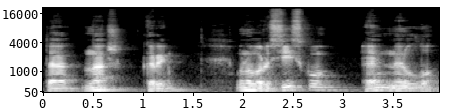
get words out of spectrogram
та наш Крим. У Новоросійську НЛО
